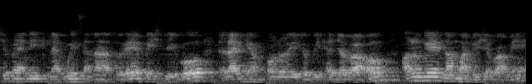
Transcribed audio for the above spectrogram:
Japanese Language Center ဆိုတဲ့ page လေးကို like and follow လေးလုပ်ပေးထားကြပါအောင်အားလုံးပဲနောက်မှတွေ့ကြပါမယ်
